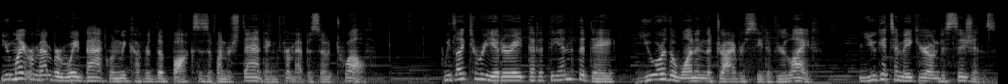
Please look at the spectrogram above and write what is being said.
You might remember way back when we covered the boxes of understanding from episode 12. We'd like to reiterate that at the end of the day, you are the one in the driver's seat of your life. You get to make your own decisions.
